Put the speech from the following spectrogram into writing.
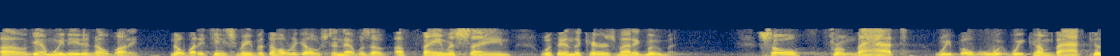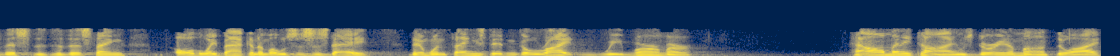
uh, again, we needed nobody. Nobody teach me but the Holy Ghost, and that was a, a famous saying within the charismatic movement. So from that, we, we come back to this, to this thing all the way back into Moses' day. Then when things didn't go right, we murmur. How many times during a month do I,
